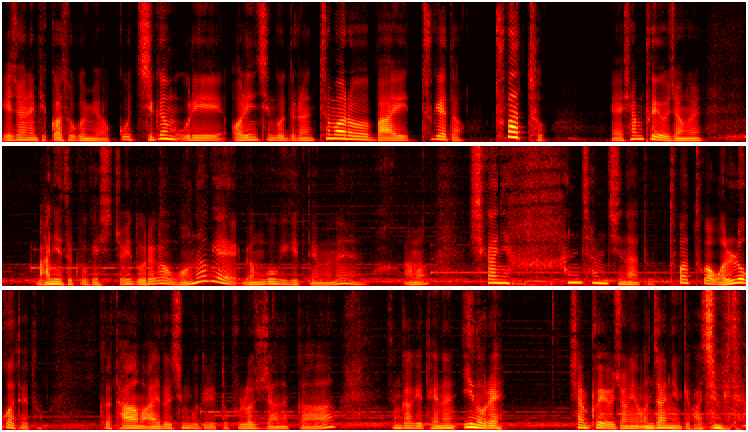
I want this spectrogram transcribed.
예전엔 빛과 소금이었고 지금 우리 어린 친구들은 투모로우 바이 투게더 투바투 예, 샴푸의 요정을 많이 듣고 계시죠. 이 노래가 워낙에 명곡이기 때문에 아마 시간이 한참 지나도 투바투가 원로가 돼도 그 다음 아이돌 친구들이 또 불러주지 않을까 생각이 되는 이 노래. 샴푸의 요정인 원장님께 바칩니다.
